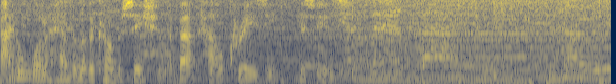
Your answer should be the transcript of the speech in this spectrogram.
I don't want to have another conversation about how crazy this is. This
